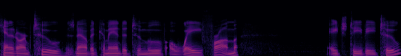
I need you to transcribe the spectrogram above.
Canadarm2 has now been commanded to move away from HTV2.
